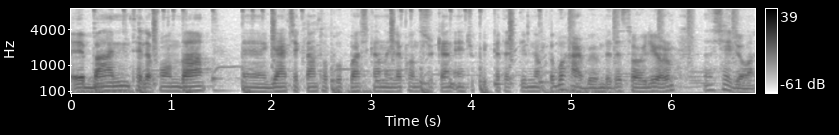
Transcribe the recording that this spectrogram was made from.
E, ben telefonda e, gerçekten topluluk başkanlarıyla konuşurken en çok dikkat ettiğim nokta bu. Her bölümde de söylüyorum. Şey diyorlar,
